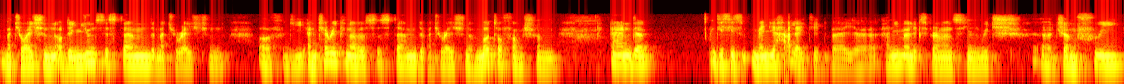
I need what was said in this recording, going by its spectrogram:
maturation of the immune system, the maturation of the enteric nervous system, the maturation of motor function. And uh, this is mainly highlighted by uh, animal experiments in which uh, germ-free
